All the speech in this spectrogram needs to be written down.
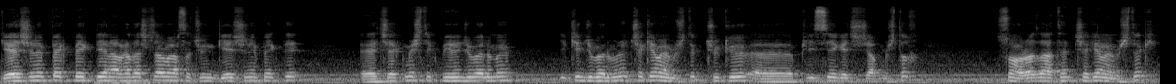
Genshin Impact bekleyen arkadaşlar varsa çünkü Genshin Impact'i e, çekmiştik birinci bölümü. ikinci bölümünü çekememiştik çünkü e, PC'ye geçiş yapmıştık. Sonra zaten çekememiştik.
